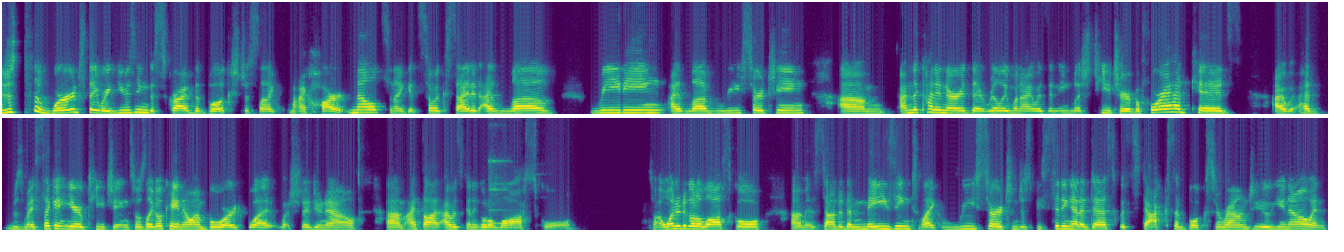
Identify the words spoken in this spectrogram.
just the words they were using to describe the books. Just like my heart melts, and I get so excited. I love reading. I love researching. Um, I'm the kind of nerd that really, when I was an English teacher, before I had kids, I had was my second year of teaching, so I was like, okay, now I'm bored. What what should I do now? Um, I thought I was going to go to law school, so I wanted to go to law school. Um, it sounded amazing to like research and just be sitting at a desk with stacks of books around you, you know. And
